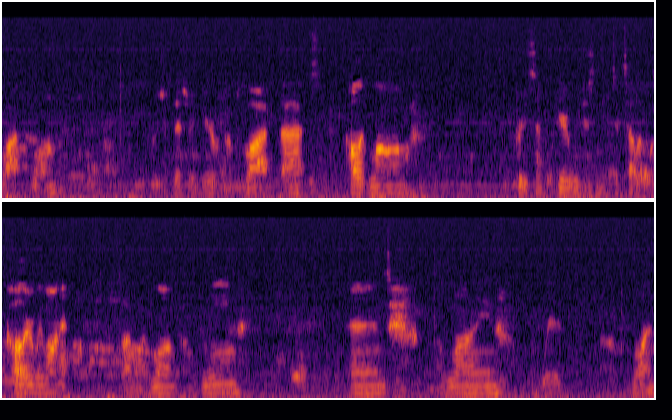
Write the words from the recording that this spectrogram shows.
plot long, which is this right here. We're going to plot that, call it long. Pretty simple here, we just need to tell it what color we want it. So I want long on green and align with uh, one.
